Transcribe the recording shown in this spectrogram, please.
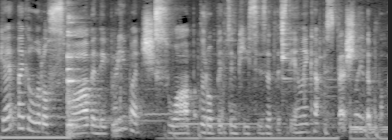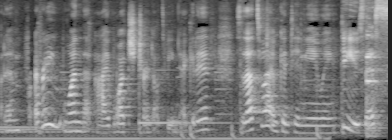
get like a little swab and they pretty much swab little bits and pieces of the Stanley Cup, especially the bottom. Every one that I've watched turned out to be negative. So that's why I'm continuing to use this,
